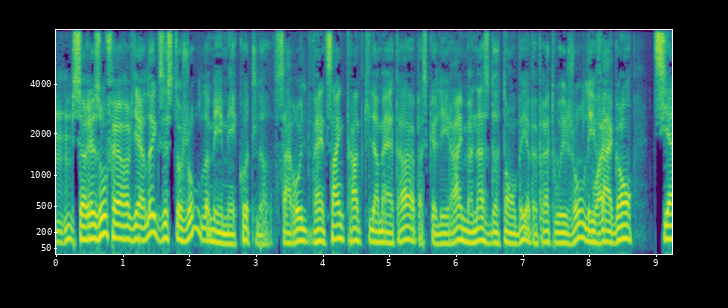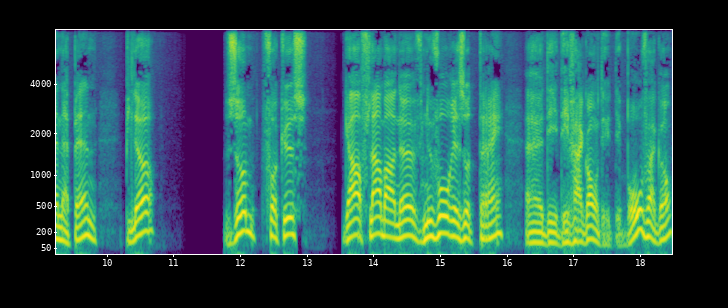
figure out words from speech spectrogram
Mhm. Ce réseau ferroviaire-là existe toujours, là, mais, mais écoute, là, ça roule 25-30 km heure parce que les rails menacent de tomber à peu près tous les jours. Les wagons tiennent à peine. Puis là, zoom, focus, gare en neuve, nouveau réseau de train, euh, des, wagons, des, beaux wagons.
